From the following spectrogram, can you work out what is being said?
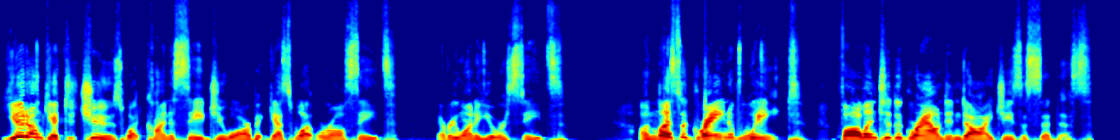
You don't get to choose what kind of seed you are, but guess what? We're all seeds. Every one of you are seeds. Unless a grain of wheat fall into the ground and die, Jesus said this.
